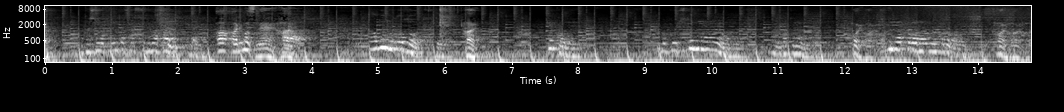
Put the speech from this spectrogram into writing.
い。私も喧嘩させてくださいみたいな。あありますね。はあ、どうぞどうぞっていはい結構ね、僕人にやるのは苦手なので、はいはい自分でやってもらうことが多い。んですはい。はい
